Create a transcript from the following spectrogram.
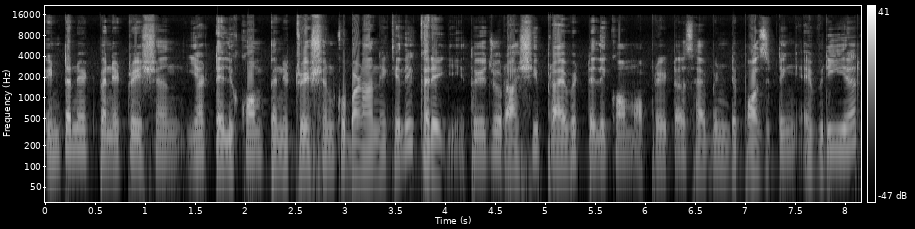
इंटरनेट पेनिट्रेशन या टेलीकॉम पेनिट्रेशन को बढ़ाने के लिए करेगी। तो ये जो राशि private telecom operators have been depositing every year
